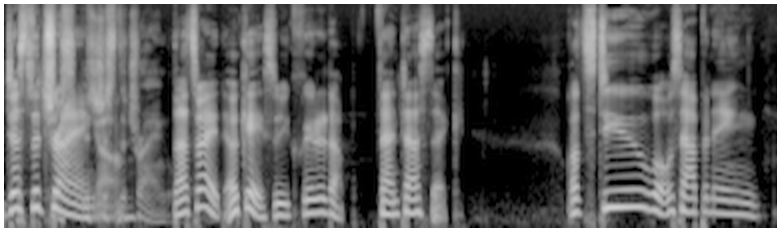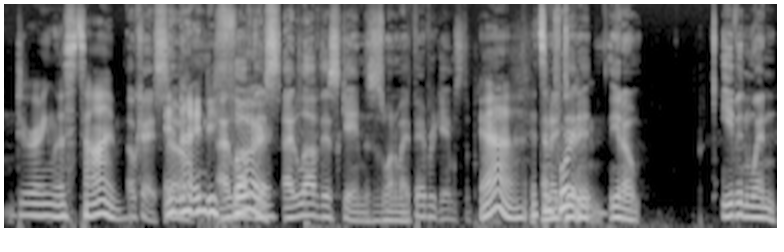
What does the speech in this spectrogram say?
just the triangle. It's just the triangle. That's right. Okay, so you cleared it up. Fantastic. Let's do what was happening during this time. Okay, so in '94. I love this. I love this game. This is one of my favorite games to play. Yeah, it's and important. I did it. You know, even when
